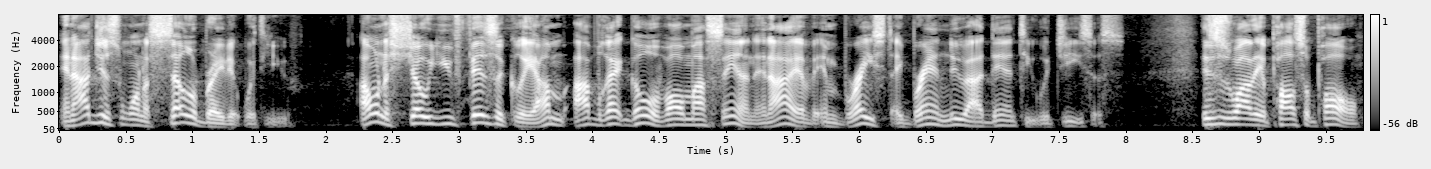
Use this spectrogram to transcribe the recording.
And I just want to celebrate it with you. I want to show you physically, I'm, I've let go of all my sin and I have embraced a brand new identity with Jesus. This is why the Apostle Paul,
